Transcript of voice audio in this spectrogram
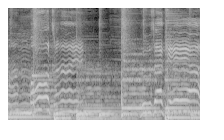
One more time ふざけ合う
